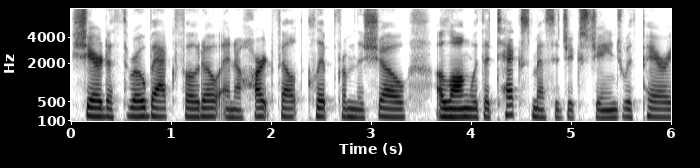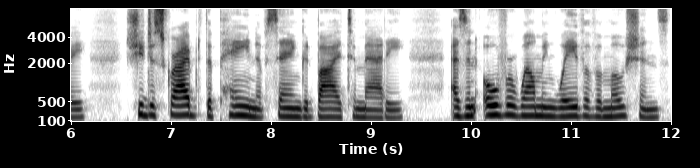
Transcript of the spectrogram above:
shared a throwback photo and a heartfelt clip from the show, along with a text message exchange with Perry. She described the pain of saying goodbye to Matty as an overwhelming wave of emotions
